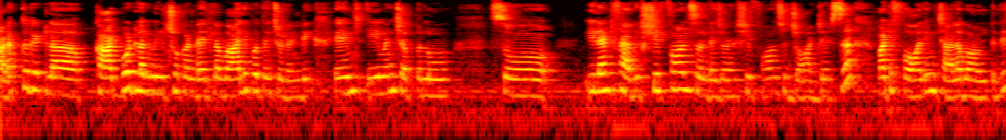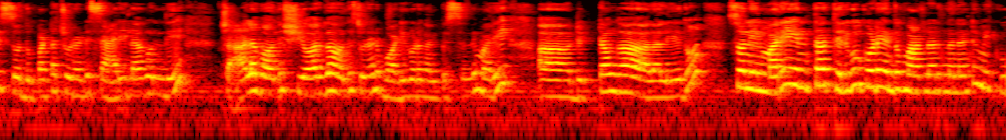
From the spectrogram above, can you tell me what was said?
కడక్కగా ఇట్లా కార్డ్బోర్డ్ లాగా నిల్చోకుండా ఇట్లా వాలిపోతాయి చూడండి. ఏం ఏమని చెప్పను? సో ఇలాంటి ఫ్యాబ్రిక్ షిఫాన్స్ ఉంటాయి చూడండి షిఫాన్స్ జార్జెట్స్ వాటి ఫాలింగ్ చాలా బాగుంటుంది. సో దుపట్టా చూడండి శారీ లాగా ఉంది. చాలా బాగుంది ష్యూర్గా ఉంది. చూడండి బాడీ కూడా కనిపిస్తుంది. మరి డిట్టంగా దిట్టంగా అలా లేదు. సో నేను మరీ ఇంత తెలుగు కూడా ఎందుకు మాట్లాడుతున్నానంటే మీకు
